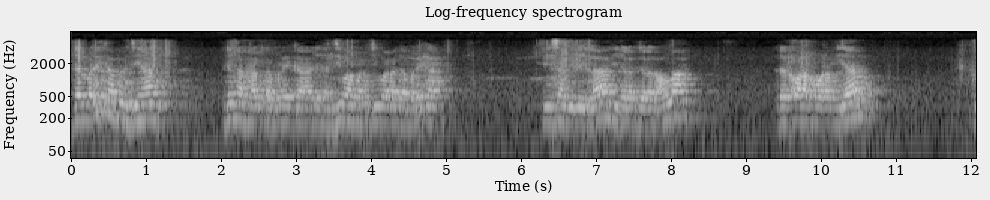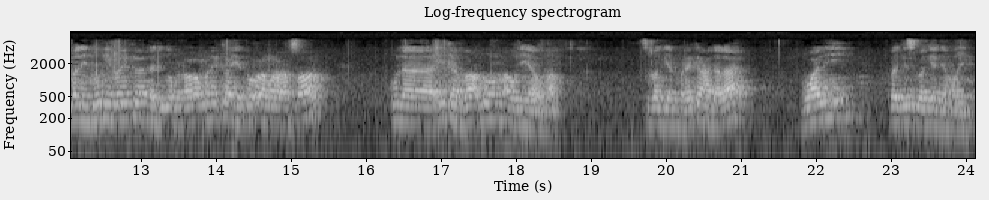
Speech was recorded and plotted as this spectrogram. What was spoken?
Dan mereka berjihad dengan harta mereka, dengan jiwa-jiwa raga mereka fisabilillah di dalam jalan Allah dan orang-orang yang melindungi mereka dan juga menolong mereka yaitu orang-orang Ansar ulaika ba'dhum awliya'u ba'd. Sebagian mereka adalah wali bagi sebagian yang lain.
